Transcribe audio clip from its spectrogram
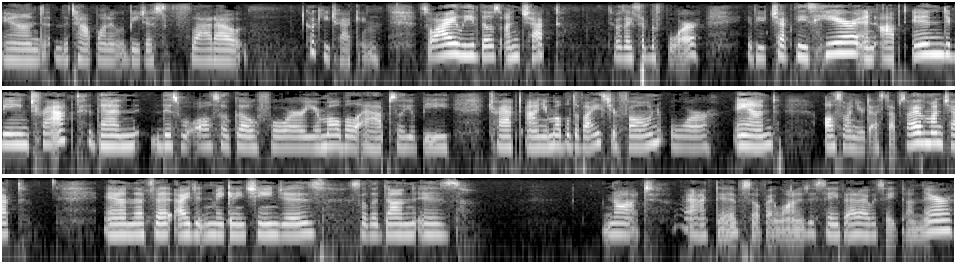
And the top one, it would be just flat out cookie tracking. So I leave those unchecked. So as I said before, if you check these here and opt in to being tracked, then this will also go for your mobile app. So you'll be tracked on your mobile device, your phone, or and also on your desktop. So I have them unchecked and that's it. I didn't make any changes, so the done is not active. So if I wanted to save that, I would say done there,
